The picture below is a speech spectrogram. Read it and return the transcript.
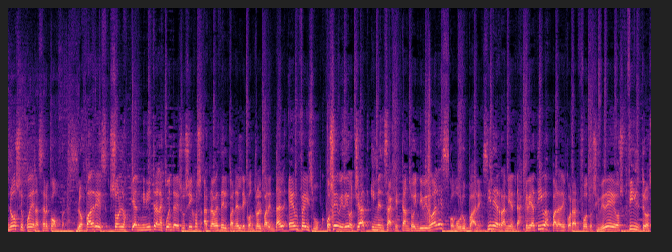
no se pueden hacer compras. Los padres son los que administran las cuentas de sus hijos a través del panel de control parental en Facebook. Posee video chat y mensajes tanto individuales como grupales. Tiene herramientas creativas para decorar fotos y videos, filtros,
